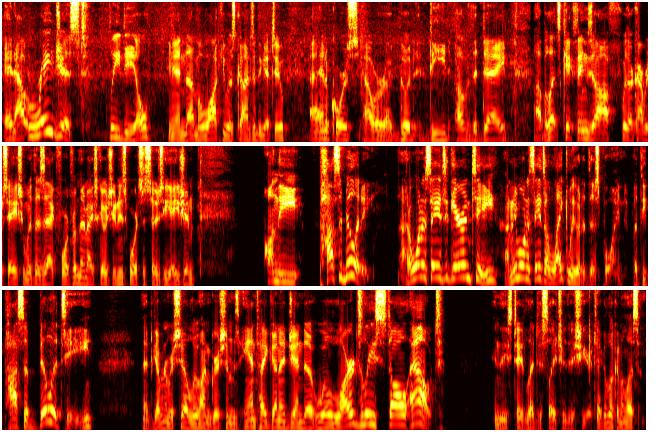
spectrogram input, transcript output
an outrageous plea deal in uh, Milwaukee, Wisconsin to get to, uh, and of course, our uh, good deed of the day. Uh, but let's kick things off with our conversation with Zach Fort from the New Mexico Shooting Sports Association on the possibility I don't want to say it's a guarantee. I don't even want to say it's a likelihood at this point, but the possibility that Governor Michelle Lujan Grisham's anti gun agenda will largely stall out in the state legislature this year. Take a look and a listen.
